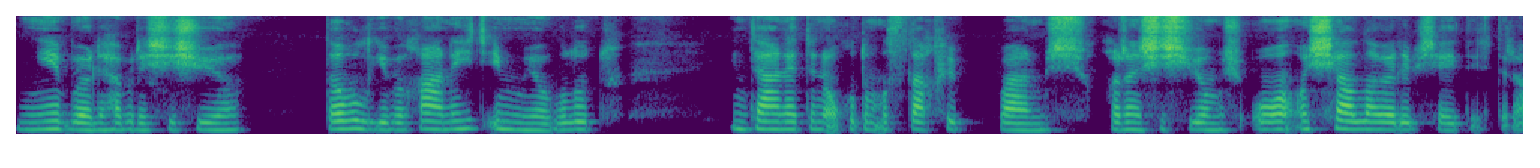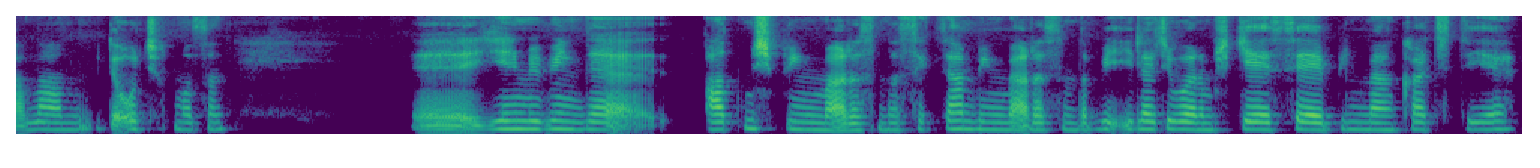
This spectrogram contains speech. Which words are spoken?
Niye böyle habire şişiyor? Davul gibi karnı hiç inmiyor. Bulut internetten okudum ıslak fib varmış. Karın şişiyormuş. O inşallah öyle bir şey değildir. Allah'ım bir de o çıkmasın. Ee, 20 bin ile 60 bin mi arasında 80 bin mi arasında bir ilacı varmış. GS bilmem kaç diye.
